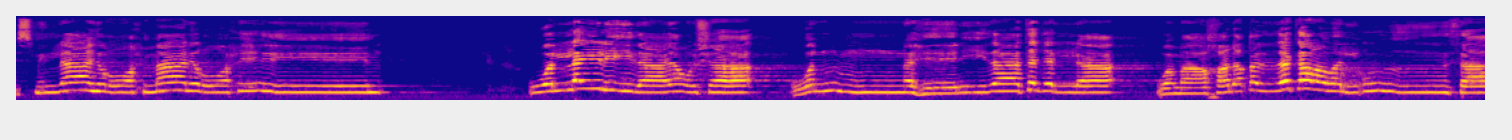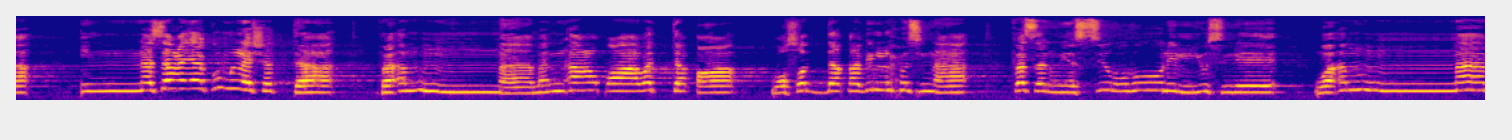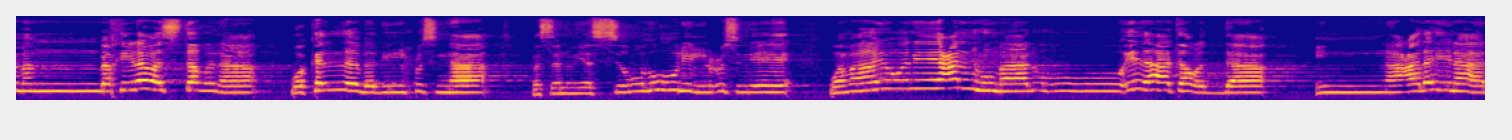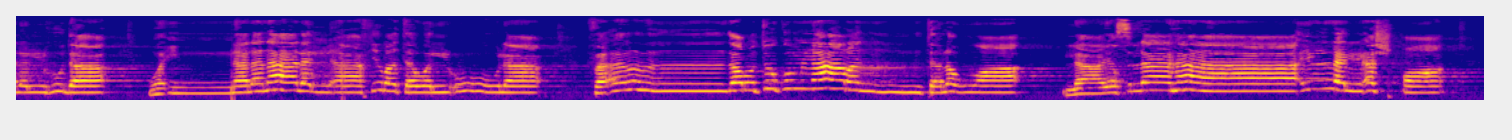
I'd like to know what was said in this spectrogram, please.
بسم الله الرحمن الرحيم والليل اذا يغشى والنهر اذا تجلى وما خلق الذكر والانثى ان سعيكم لشتى فاما من اعطى واتقى وصدق بالحسنى فسنيسره لليسر واما من بخل واستغنى وكذب بالحسنى فسنيسره للعسر وما يغني عنه ماله إذا تردى إن علينا للهدى وإن لنا للآخرة والأولى فأنذرتكم نارا تلظى لا يصلاها إلا الأشقى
